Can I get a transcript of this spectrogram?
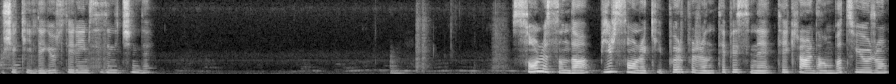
Bu şekilde göstereyim sizin için de. Sonrasında bir sonraki pırpırın tepesine tekrardan batıyorum.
